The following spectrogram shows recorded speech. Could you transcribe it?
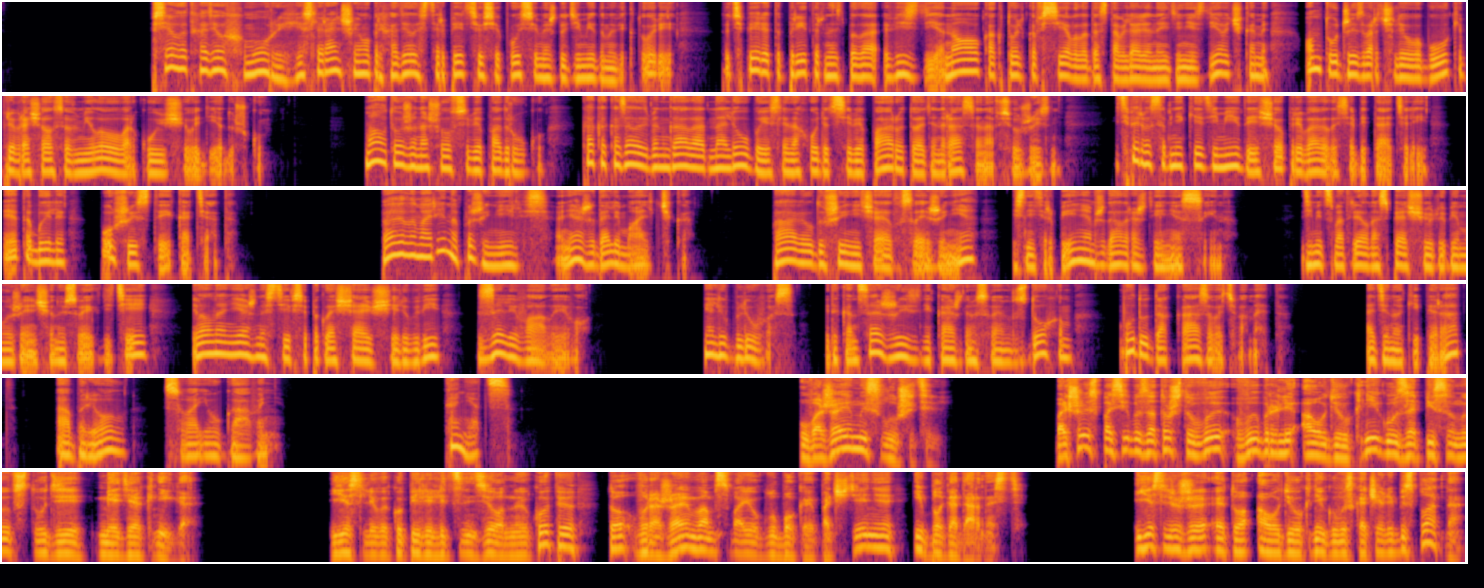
Всеволод ходил хмурый. Если раньше ему приходилось терпеть сюси-пуси между Демидом и Викторией, то теперь эта приторность была везде. Но как только Всеволода доставляли наедине с девочками, он тут же из ворчливого буки превращался в милого воркующего дедушку. Мао тоже нашел в себе подругу. Как оказалось, Бенгала однолюба, если находят себе пару, то один раз и на всю жизнь. И теперь в особняке Демида еще прибавилось обитателей. И это были пушистые котята. Павел и Марина поженились, они ожидали мальчика. Павел души не чаял в своей жене и с нетерпением ждал рождения сына. Демид смотрел на спящую любимую женщину и своих детей, и волна нежности и всепоглощающей любви заливала его. «Я люблю вас, и до конца жизни каждым своим вздохом буду доказывать вам это». Одинокий пират обрел свою гавань. Конец. Уважаемый слушатель, большое спасибо за то, что вы выбрали аудиокнигу, записанную в студии «Медиакнига». Если вы купили лицензионную копию, то выражаем вам свое глубокое почтение и благодарность. Если же эту аудиокнигу вы скачали бесплатно,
